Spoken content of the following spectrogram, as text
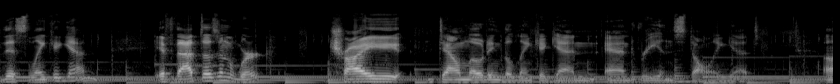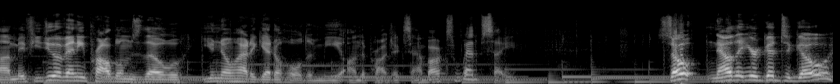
this link again. If that doesn't work, try downloading the link again and reinstalling it. Um, if you do have any problems, though, you know how to get a hold of me on the Project Sandbox website. So, now that you're good to go,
